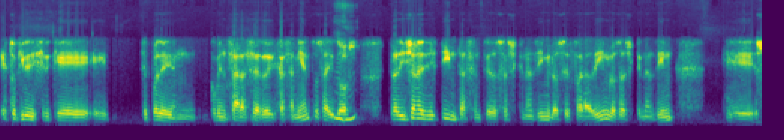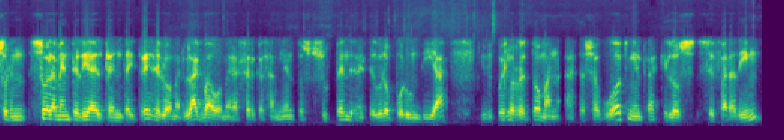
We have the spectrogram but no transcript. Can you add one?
esto quiere decir que se pueden comenzar a hacer casamientos. Hay dos tradiciones distintas entre los Ashkenazim y los Sefaradim. Los Ashkenazim eh, solamente el día del 33 del Omer, Lagba Omer, hacer casamientos, suspenden este duelo por un día y después lo retoman hasta Shavuot, mientras que los sefaradim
